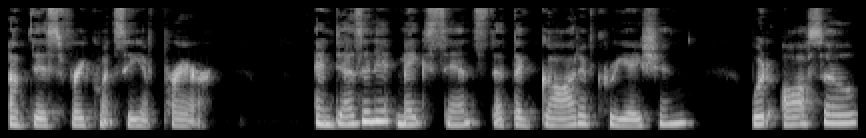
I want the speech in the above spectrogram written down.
of this frequency of prayer. And doesn't it make sense that the God of creation would also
